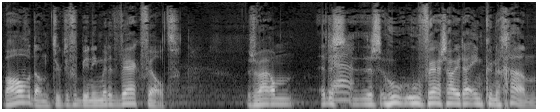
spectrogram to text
Behalve dan natuurlijk de verbinding met het werkveld. Dus waarom, dus, Ja. dus hoe, hoe ver zou je daarin kunnen gaan?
